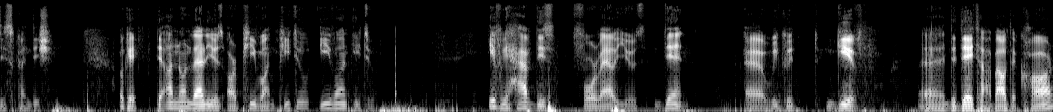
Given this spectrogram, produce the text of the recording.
this condition? Okay the unknown values are P1, P2, E1, E2. If we have these four values, then uh, we could give uh, the data about the car,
